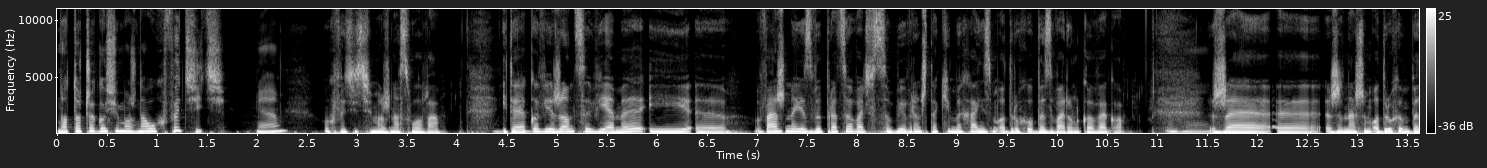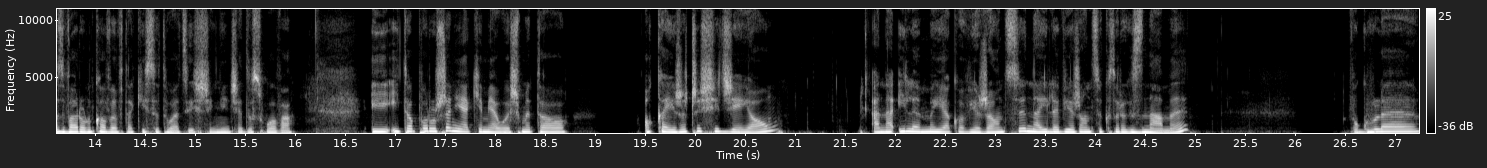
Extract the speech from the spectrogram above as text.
No to czego się można uchwycić nie? Uchwycić się można słowa. I to jako wierzący wiemy i y, ważne jest wypracować w sobie wręcz taki mechanizm odruchu bezwarunkowego, mhm. że, y, że naszym odruchem bezwarunkowym w takiej sytuacji jest sięgnięcie do słowa. I, i to poruszenie, jakie miałyśmy, to okej, okay, rzeczy się dzieją, a na ile my jako wierzący, na ile wierzący, których znamy, w ogóle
